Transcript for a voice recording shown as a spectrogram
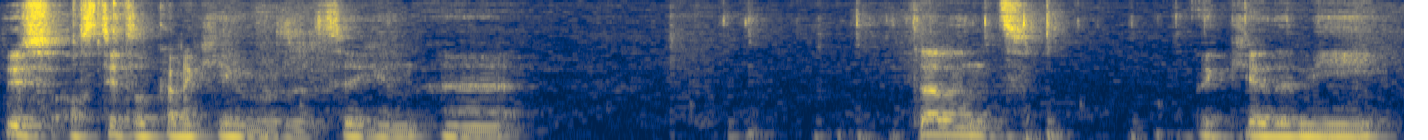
Dus als titel kan ik hier bijvoorbeeld zeggen uh, Talent Academy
